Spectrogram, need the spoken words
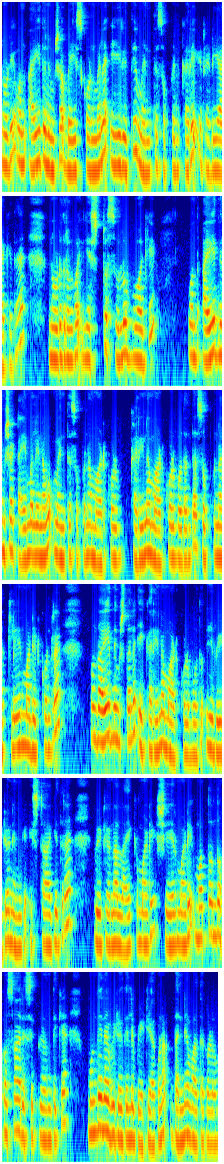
ನೋಡಿ, ಒಂದು ಐದು ನಿಮಿಷ ಬೇಯಿಸ್ಕೊಂಡ್ಮೇಲೆ ಈ ರೀತಿ ಮೆಂತ್ಯ ಸೊಪ್ಪಿನ ಕರಿ ರೆಡಿಯಾಗಿದೆ. ನೋಡಿದ್ರಲ್ವ, ಎಷ್ಟು ಸುಲಭವಾಗಿ ಒಂದು ಐದು ನಿಮಿಷ ಟೈಮಲ್ಲಿ ನಾವು ಮೆಂತ್ಯ ಸೊಪ್ಪನ್ನ ಮಾಡ್ಕೊಳ್, ಕರಿನ ಮಾಡ್ಕೊಳ್ಬೋದಂತ ಸೊಪ್ಪನ್ನ ಕ್ಲೀನ್ ಮಾಡಿ ಇಟ್ಕೊಂಡ್ರೆ ಒಂದು ಐದು ನಿಮಿಷದಲ್ಲೇ ಈ ಕರಿನ ಮಾಡ್ಕೊಳ್ಬೋದು. ಈ ವಿಡಿಯೋ ನಿಮಗೆ ಇಷ್ಟ ಆಗಿದ್ದರೆ ವಿಡಿಯೋನ ಲೈಕ್ ಮಾಡಿ, ಶೇರ್ ಮಾಡಿ, ಮತ್ತೊಂದು ಹೊಸ ರೆಸಿಪಿಯೊಂದಿಗೆ ಮುಂದಿನ ವಿಡಿಯೋದಲ್ಲಿ ಭೇಟಿಯಾಗೋಣ. ಧನ್ಯವಾದಗಳು.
